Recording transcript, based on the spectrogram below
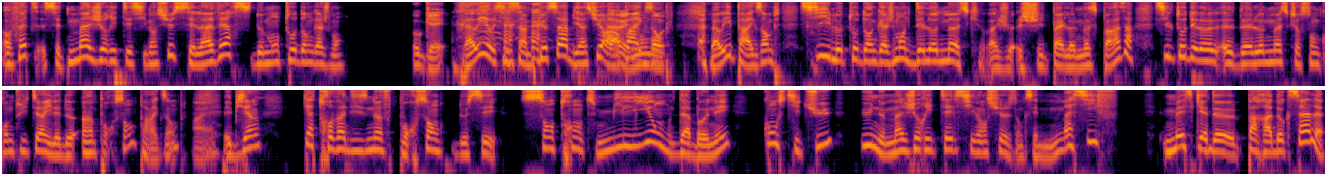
En fait, cette majorité majorité silencieuse, c'est l'inverse de mon taux d'engagement. Ok. Bah oui, aussi simple que ça, bien sûr. Ah Alors oui, par exemple, bah oui, par exemple, si le taux d'engagement d'Elon Musk, ouais, je, je cite pas Elon Musk par hasard, si le taux d'Elon euh, d'Elon Musk sur son compte Twitter, il est de 1%, par exemple, Ouais. eh bien, 99% de ces 130 millions d'abonnés constituent une majorité silencieuse. Donc c'est massif. Mais ce qui est de paradoxal,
